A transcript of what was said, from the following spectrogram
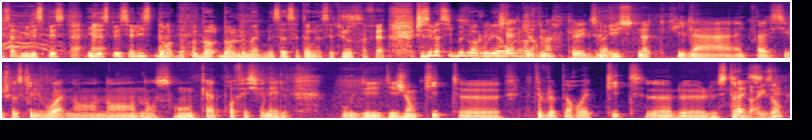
ça, lui, il est, il est spécialiste dans, dans, dans, le domaine, mais ça, c'est une autre affaire. Je ne sais pas si Benoît voulait chat, Je remarque que Exodus note qu'il a, voilà, c'est quelque chose qu'il voit dans, dans, son cadre professionnel où des, des gens quittent, des développeurs web quittent le, le, stress. par exemple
